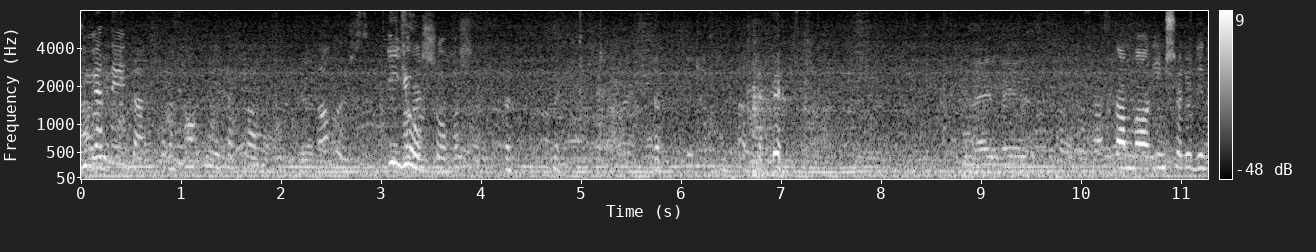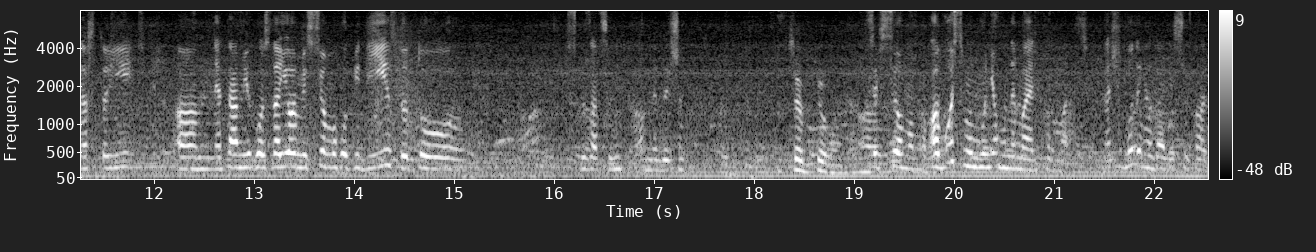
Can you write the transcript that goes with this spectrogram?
Дев'ятий етаж. Идем. Зараз там інша людина стоїть, там його знайомі з сьомого під'їзду, то сказав, що він там не вижив. Це в цьому. Це в сьомому, а в восьмому у нього немає інформації. Значить, будемо далі шукати.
